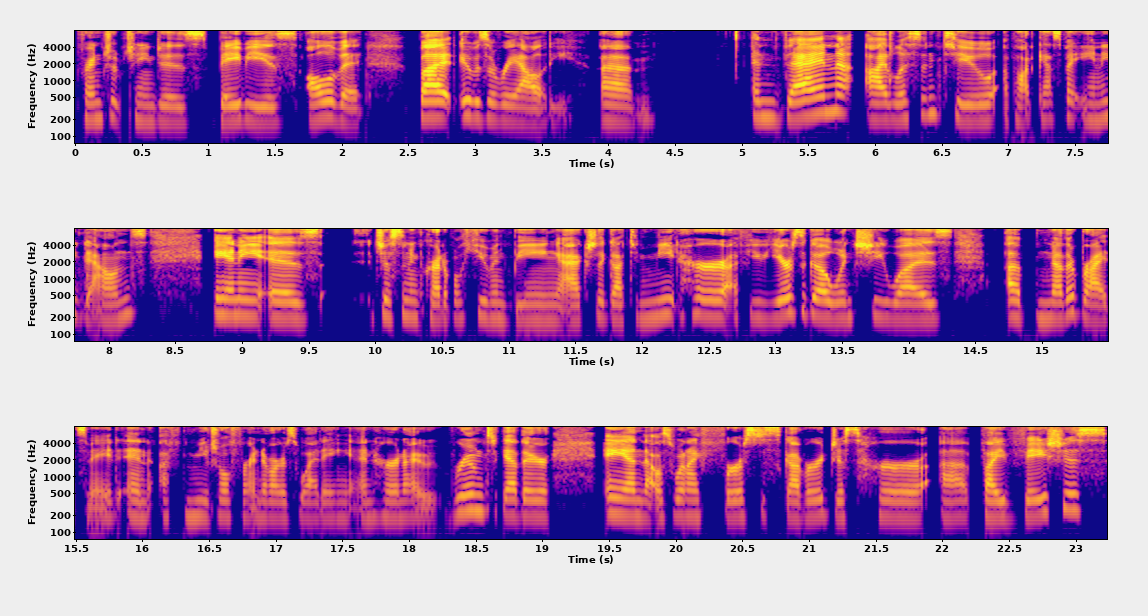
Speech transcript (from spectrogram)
friendship changes, babies, all of it. But it was a reality. Um, and then I listened to a podcast by Annie Downs. Annie is just an incredible human being. I actually got to meet her a few years ago when she was another bridesmaid in a mutual friend of ours wedding and her and I roomed together and that was when I first discovered just her uh, vivacious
